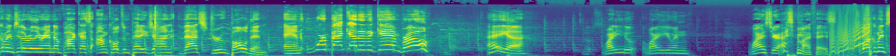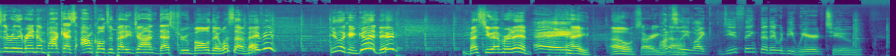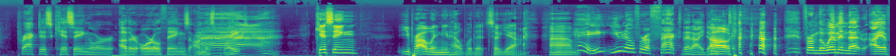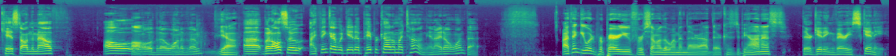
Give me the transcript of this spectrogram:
Welcome into the Really Random Podcast. I'm Colton Pettyjohn. That's Drew Bolden. And we're back at it again, bro. Hey, uh, why do you, why are you in, why is your ass in my face? Welcome into the Really Random Podcast. I'm Colton Pettyjohn. That's Drew Bolden. What's up, baby? You looking good, dude. Best you ever did. Hey. Hey. Oh, sorry. Honestly, Uh, like, do you think that it would be weird to practice kissing or other oral things on this plate? ah, kissing, you probably need help with it. So, yeah. Um, Hey, you know for a fact that I oh, don't. okay. From the women that I have kissed on the mouth, all, Oh. all of the one of them. yeah. Uh, but also, I think I would get a paper cut on my tongue, and I don't want that. I think it would prepare you for some of the women that are out there because, to be honest, They're getting very skinny.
